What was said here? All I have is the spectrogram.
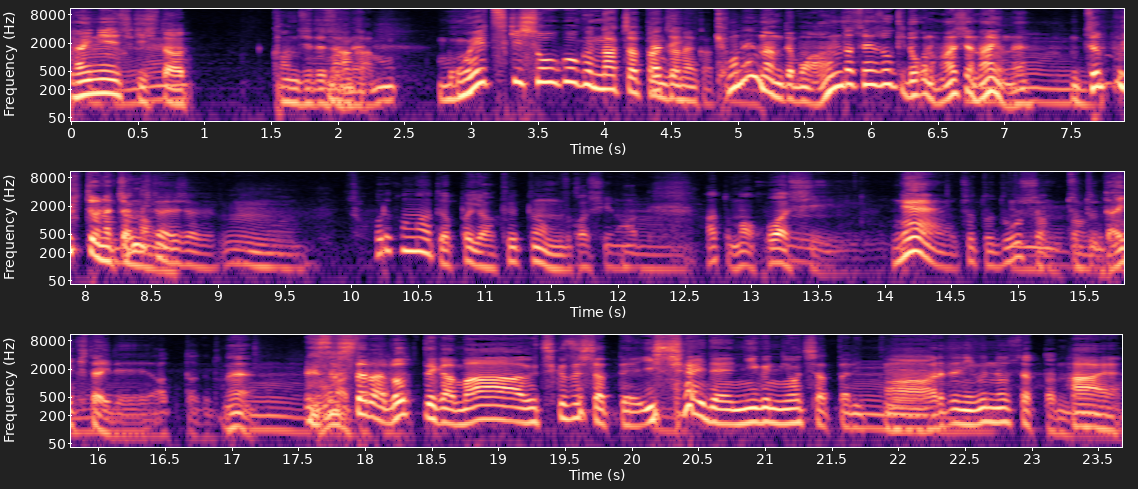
再認識した感じですよね。なんか、燃え尽き症候群になっちゃったんじゃないかと。去年なんてもう安打製造機どころの話じゃないよね。全部ヒットになっちゃうんだもん。それ考えるとやっぱり野球っていうのは難しいな。あとまあ、フォアシー。ねえ、ちょっとどうしちゃったちょっと大期待であったけどね。そしたらロッテがまあ、打ち崩しちゃって、1試合で2軍に落ちちゃったりっていう。ああ、あれで2軍に落ちちゃったんだ。はい。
